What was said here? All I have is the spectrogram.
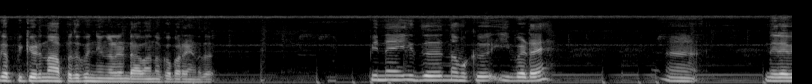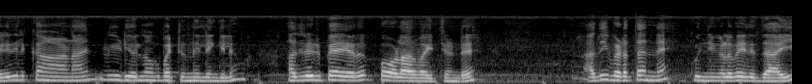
ഗപ്പിക്ക് ഒരു നാൽപ്പത് കുഞ്ഞുങ്ങൾ ഉണ്ടാവാന്നൊക്കെ പറയണത്. പിന്നെ ഇത് നമുക്ക് ഇവിടെ നിലവിൽ ഇതിൽ കാണാൻ വീഡിയോയിൽ നമുക്ക് പറ്റുന്നില്ലെങ്കിലും അതിലൊരു പെയർ പോളാർ വൈറ്റ് ഉണ്ട്. അത് ഇവിടെ തന്നെ കുഞ്ഞുങ്ങൾ വലുതായി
